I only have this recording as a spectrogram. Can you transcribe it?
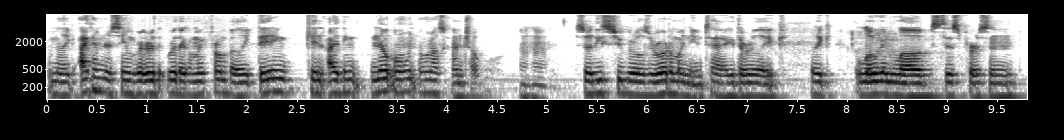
i mean like i can understand where, where they're coming from but like they didn't get i think no one, no one else got in trouble hmm So these two girls wrote on my name tag. They were like, like Logan loves this person.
